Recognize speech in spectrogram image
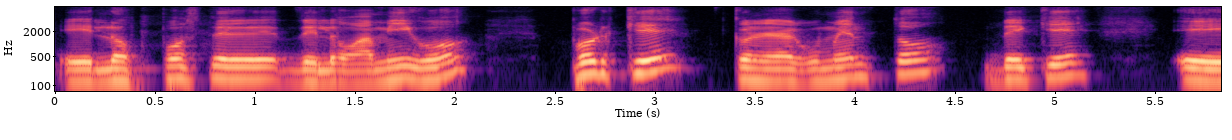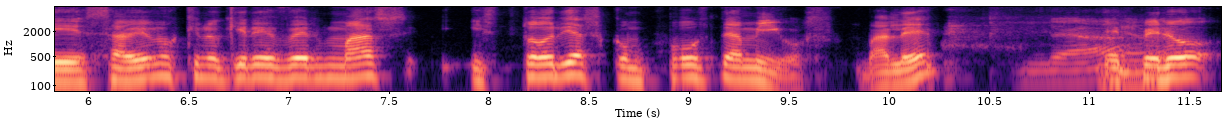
eh, los posts de, de los amigos, porque con el argumento de que eh, sabemos que no quieres ver más historias con posts de amigos, ¿vale? Eh, pero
